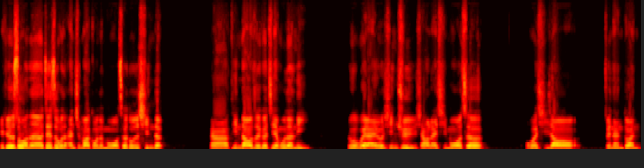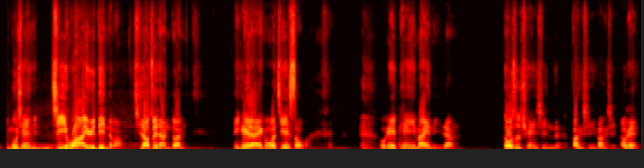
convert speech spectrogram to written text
也就是说呢，这次我的安全帽跟我的摩托车都是新的。那听到这个节目的你，如果未来有兴趣想要来骑摩托车，我会骑到最南端，目前计划预定的嘛，骑到最南端，你可以来跟我接手，我可以便宜卖你，这样都是全新的，放心放心，OK。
